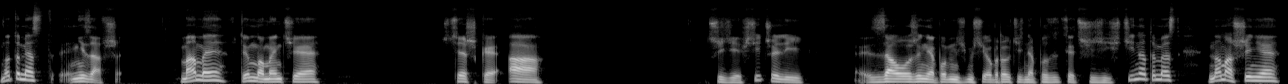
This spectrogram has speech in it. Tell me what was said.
natomiast nie zawsze. Mamy w tym momencie ścieżkę A30, czyli z założenia powinniśmy się obrócić na pozycję 30, natomiast na maszynie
